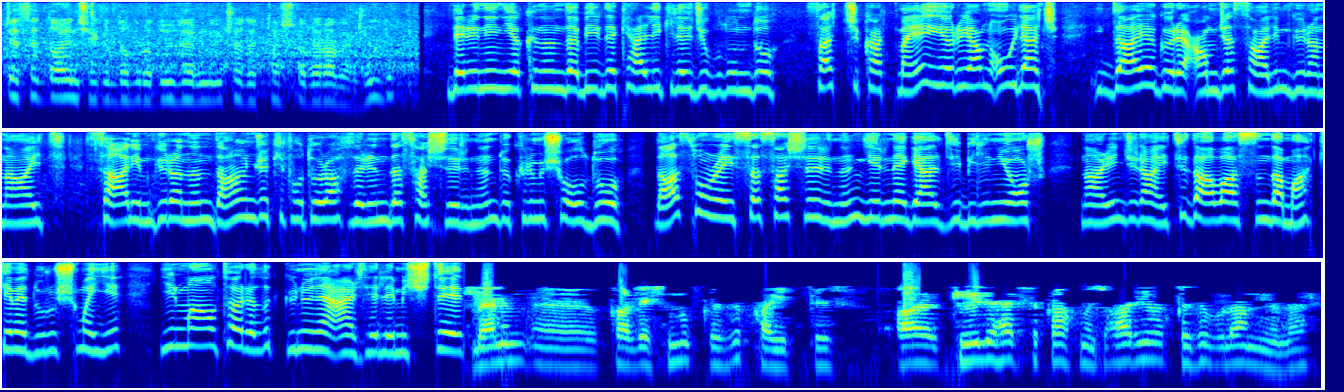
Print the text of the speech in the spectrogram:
Ceset de aynı şekilde burada üzerinde 3 adet taşla beraber bulduk. Derenin yakınında bir de kellik ilacı bulundu. Saç çıkartmaya yarayan o ilaç iddiaya göre amca Salim Güran'a ait. Salim Güran'ın daha önceki fotoğraflarında saçlarının dökülmüş olduğu, daha sonra ise saçlarının yerine geldiği biliniyor. Narin cinayeti davasında mahkeme duruşmayı 26 Aralık gününe ertelemişti. Benim e, kardeşimin kızı kayıptır. Köylü hepsi kalkmış arıyor kızı bulamıyorlar.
